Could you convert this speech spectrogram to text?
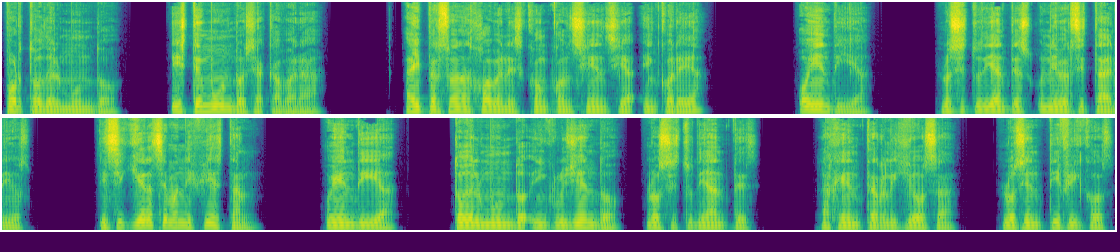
por todo el mundo, este mundo se acabará. ¿Hay personas jóvenes con conciencia en Corea? Hoy en día, los estudiantes universitarios ni siquiera se manifiestan. Hoy en día, todo el mundo, incluyendo los estudiantes, la gente religiosa, los científicos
